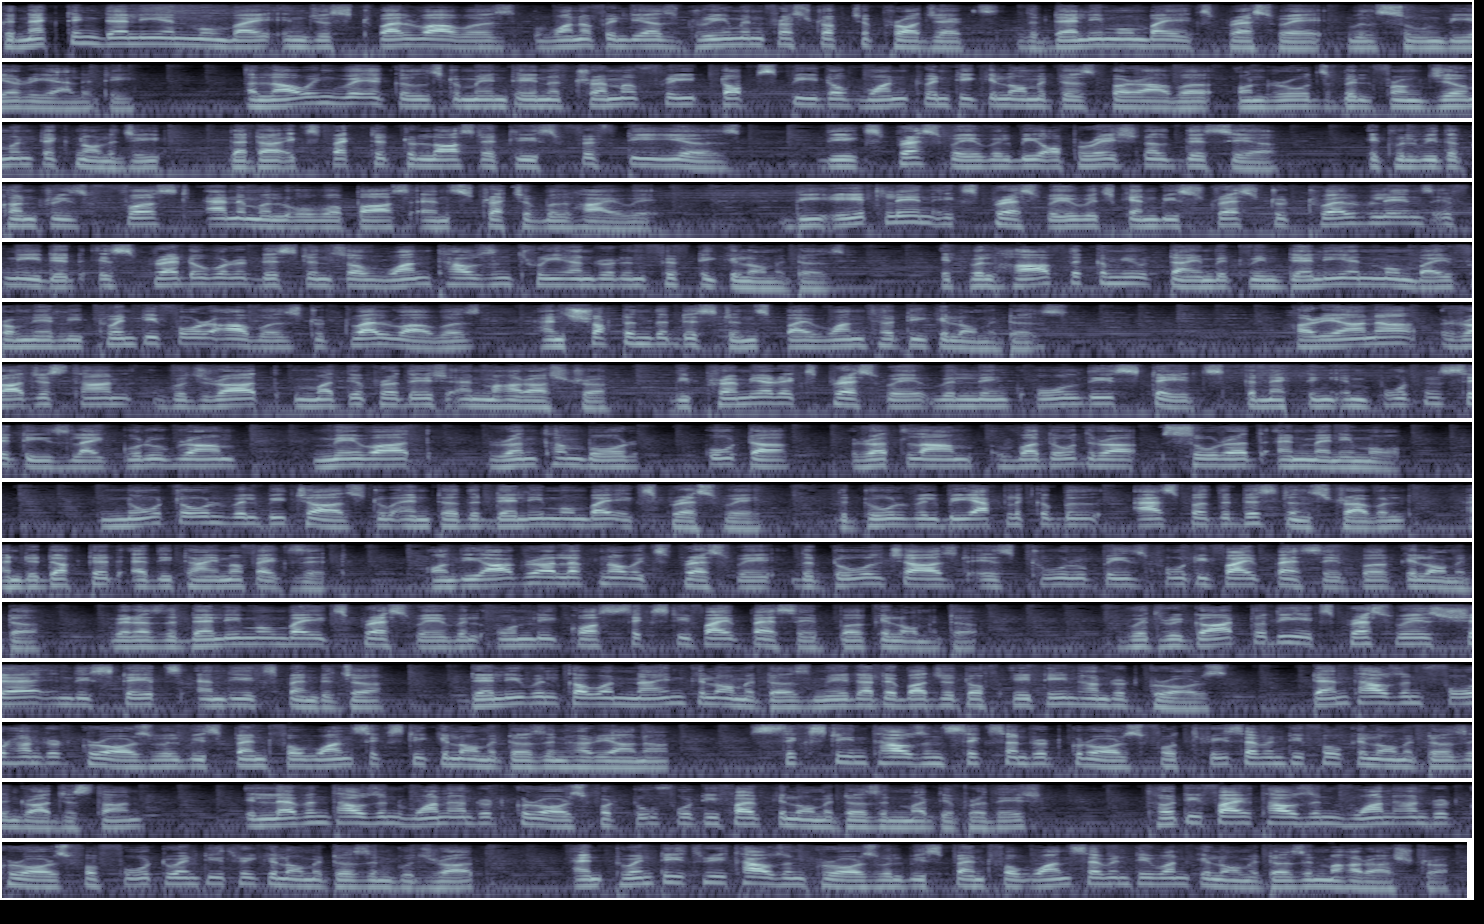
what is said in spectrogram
Connecting Delhi and Mumbai in just 12 hours, one of India's dream infrastructure projects, the Delhi Mumbai Expressway, will soon be a reality. Allowing vehicles to maintain a tremor free top speed of 120 km per hour on roads built from German technology that are expected to last at least 50 years, the expressway will be operational this year. It will be the country's first animal overpass and stretchable highway. The 8-lane expressway, which can be stretched to 12 lanes if needed, is spread over a distance of 1,350 kilometers. It will halve the commute time between Delhi and Mumbai from nearly 24 hours to 12 hours and shorten the distance by 130 kilometers. Haryana, Rajasthan, Gujarat, Madhya Pradesh and Maharashtra. The Premier Expressway will link all these states connecting important cities like Gurugram, Mewat, Ranthambore, Kota, Ratlam, Vadodara, Surat and many more. No toll will be charged to enter the Delhi-Mumbai Expressway. The toll will be applicable as per the distance travelled and deducted at the time of exit. On the Agra-Lucknow Expressway, the toll charged is 2 rupees 45 paise per kilometer, whereas the Delhi-Mumbai Expressway will only cost 65 paise per kilometer. With regard to the expressway's share in the states and the expenditure, Delhi will cover 9 kilometers made at a budget of 1800 crores. 10,400 crores will be spent for 160 kilometers in Haryana, 16,600 crores for 374 kilometers in Rajasthan, 11,100 crores for 245 kilometers in Madhya Pradesh, 35,100 crores for 423 kilometers in Gujarat, and 23,000 crores will be spent for 171 kilometers in Maharashtra.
